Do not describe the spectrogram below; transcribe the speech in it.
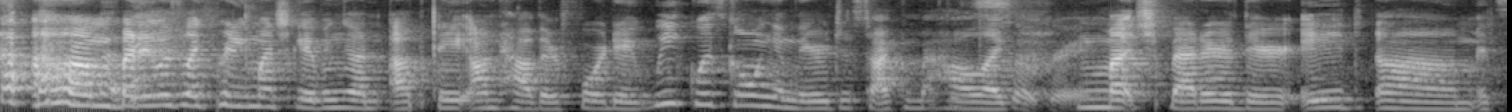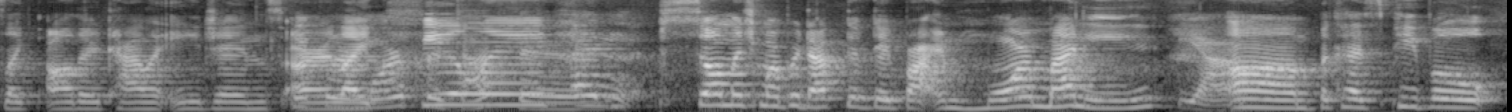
um but it was like pretty much giving an update on how their four day week was going and they were just talking about how like so much better their age um it's like all their talent agents are are like feeling productive. and so much more productive. They brought in more money. Yeah. Um, because people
